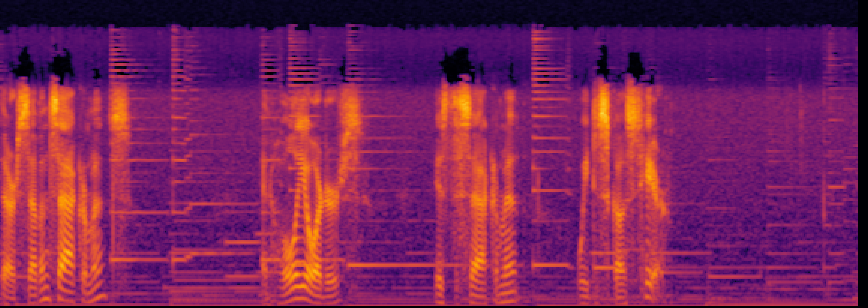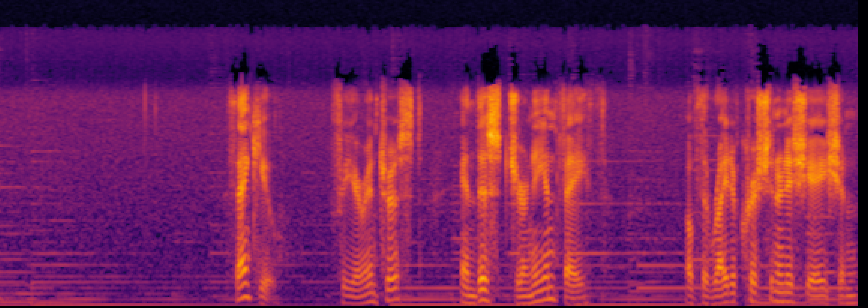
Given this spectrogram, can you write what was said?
there are seven sacraments, and holy orders is the sacrament we discussed here. Thank you for your interest in this journey in faith of the rite of Christian initiation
